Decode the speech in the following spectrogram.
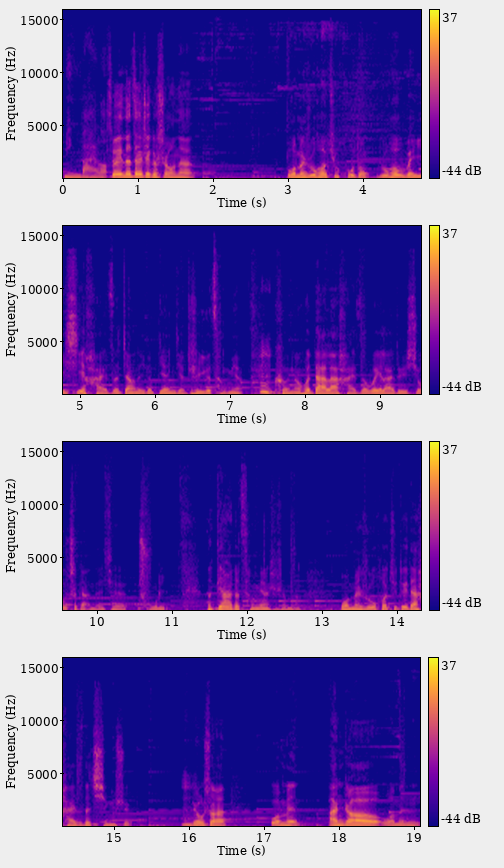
明白了，所以呢，在这个时候呢，我们如何去互动，如何维系孩子这样的一个边界，这是一个层面，嗯可能会带来孩子未来对于羞耻感的一些处理。那第二个层面是什么？我们如何去对待孩子的情绪？嗯。比如说，我们按照我们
